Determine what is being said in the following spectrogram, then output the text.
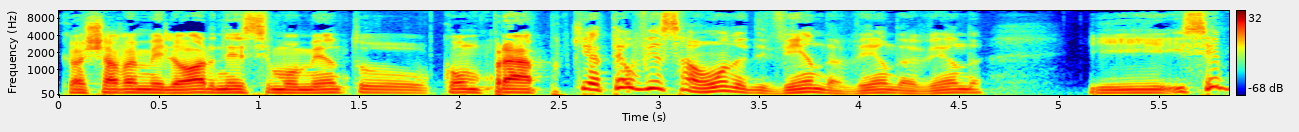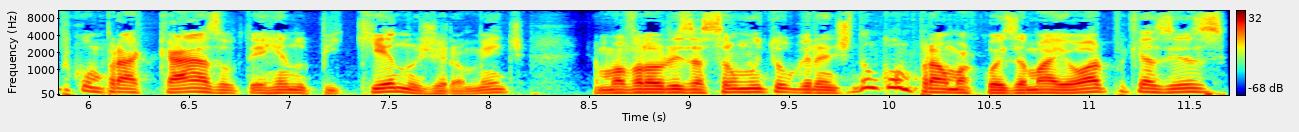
que eu achava melhor nesse momento comprar. Porque até eu vi essa onda de venda, venda, venda. E, e sempre comprar casa ou terreno pequeno, geralmente, é uma valorização muito grande. Não comprar uma coisa maior, porque às vezes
